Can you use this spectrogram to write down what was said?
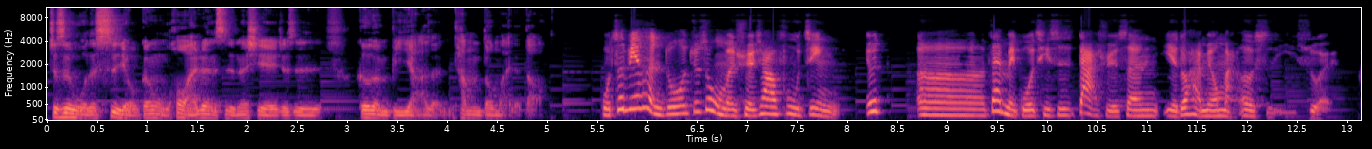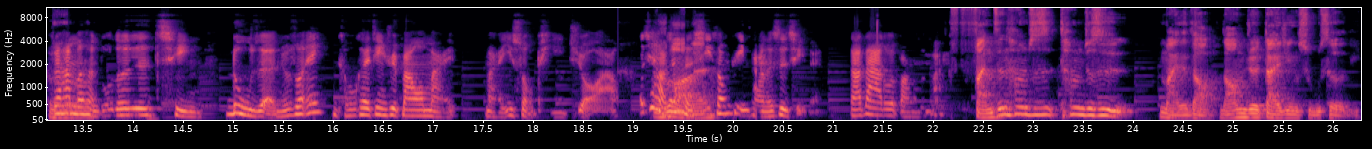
就是我的室友跟我们后来认识的那些就是哥伦比亚人，他们都买得到。我这边很多就是我们学校附近。因为呃，在美国其实大学生也都还没有满二十一岁，所以他们很多都是请路人，就说：“哎，你可不可以进去帮我买买一手啤酒啊？”而且好像很稀松平常的事情哎，然后大家都会帮他们买。反正他们就是他们就是买得到，然后他们就会带进宿舍里。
